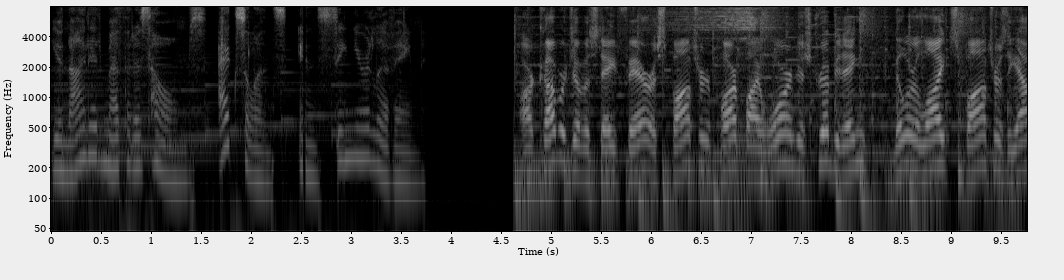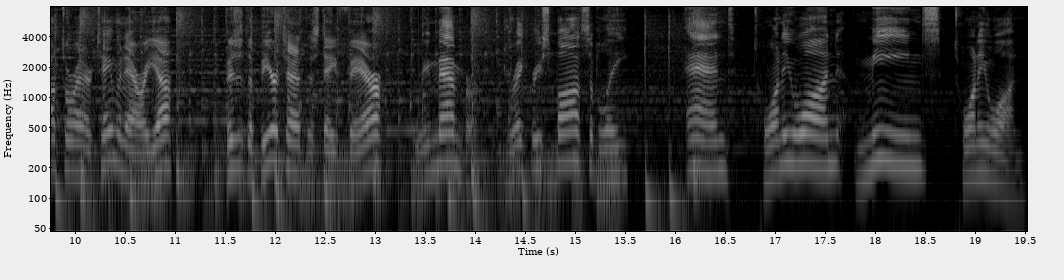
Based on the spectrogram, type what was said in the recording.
United Methodist Homes. Excellence in senior living. Our coverage of a state fair is sponsored in part by Warren Distributing. Miller Lite sponsors the outdoor entertainment area. Visit the beer tent at the state fair. Remember, drink responsibly, and 21 means 21.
